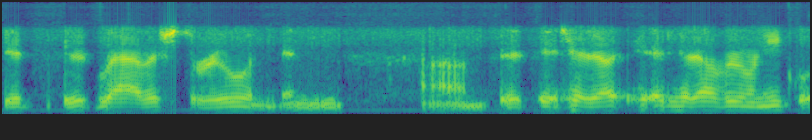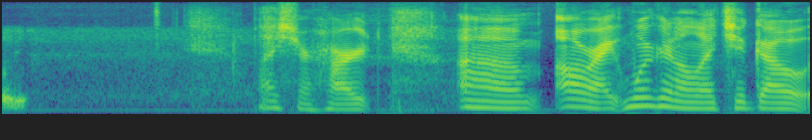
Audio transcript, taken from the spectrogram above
it, it ravished through and, and um, it, it hit it hit everyone equally. Bless your heart. Um, all right, we're going to let you go.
